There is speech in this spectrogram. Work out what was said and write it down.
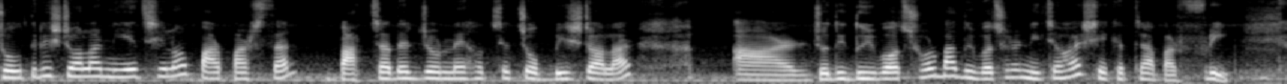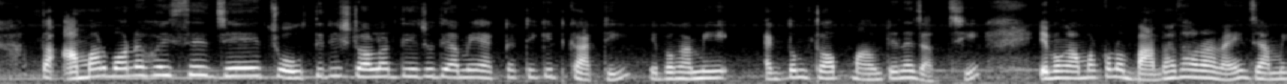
চৌত্রিশ ডলার নিয়েছিল পার পার্সন বাচ্চাদের জন্য হচ্ছে চব্বিশ ডলার আর যদি দুই বছর বা দুই বছরের নিচে হয়, সেক্ষেত্রে আবার ফ্রি তো আমার মনে হয়েছে যে চৌত্রিশ ডলার দিয়ে যদি আমি একটা টিকিট কাটি এবং আমি একদম টপ মাউন্টেনে যাচ্ছি এবং আমার কোনো বাধা ধরা নাই যে আমি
